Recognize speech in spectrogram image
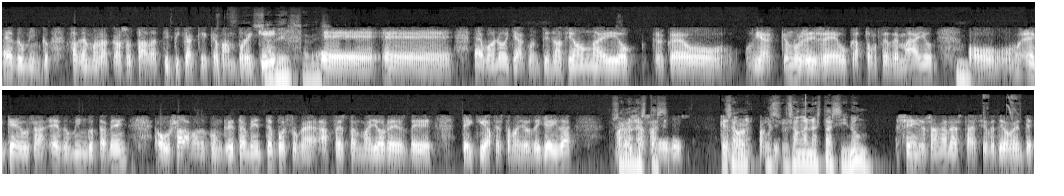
é domingo, facemos a casotada típica que, que fan por aquí. Sabes, sabes. Eh, eh, eh, bueno, ya a continuación aí o creo que é o, o día que non sei se é o 14 de maio mm. ou é que é, o, é domingo tamén ou sábado concretamente pois son as festas maiores de, de aquí a festa maior de Lleida San bueno, Anastasi que o San, o San Anastasi, non? Sí, o San Anastasio, efectivamente.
